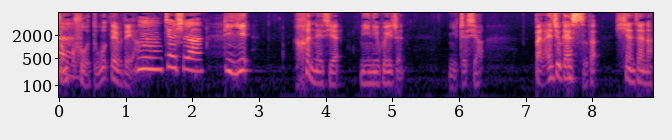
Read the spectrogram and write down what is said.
种嗯苦毒，对不对啊？嗯，就是啊，第一，恨那些尼尼微人，你这些本来就该死的，现在呢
